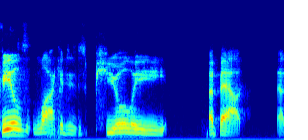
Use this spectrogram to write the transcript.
feels like it is purely about uh,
